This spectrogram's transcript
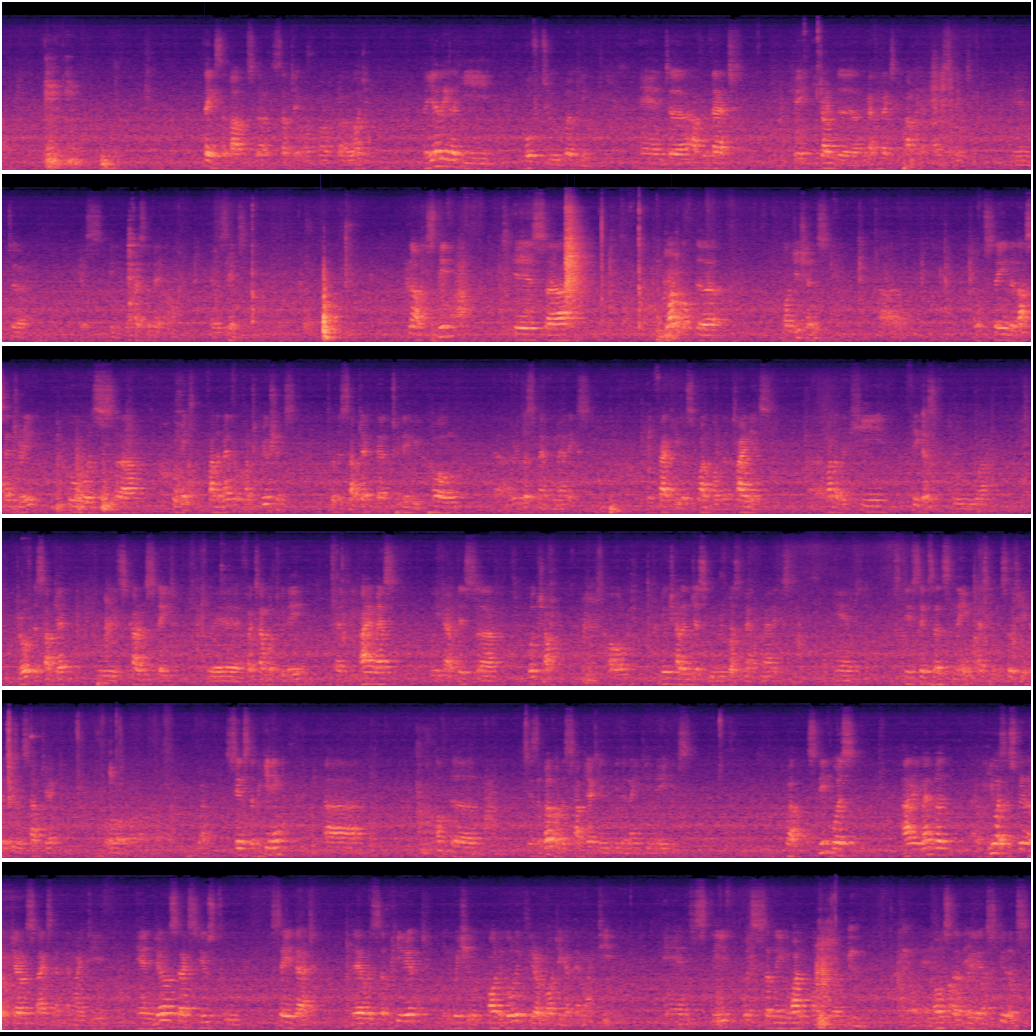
things about uh, subject of, of uh, logic. A year later, he moved to Berkeley. And uh, after that, he joined the mathematics department at Penn State and uh, has been professor there ever since. Now, Steve is uh, one of the logicians, uh, I would say in the last century, who was uh, who made fundamental contributions to the subject that today we call uh, reverse mathematics. Fact, he was one of the pioneers, uh, one of the key figures who uh, drove the subject to its current state, where, for example, today at the IMS, we have this uh, workshop called New Challenges in Reverse Mathematics. And Steve Simpson's name has been associated with the subject for well, since the beginning uh, of the, since the birth of the subject in, in the 1980s. Well, Steve was, I remember, uh, he was a student of Gerald Sacks at MIT, and Gerald Sacks used to say that there was a period in which he would call the golden period of logic at MIT. And Steve was certainly one of the most uh, brilliant students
